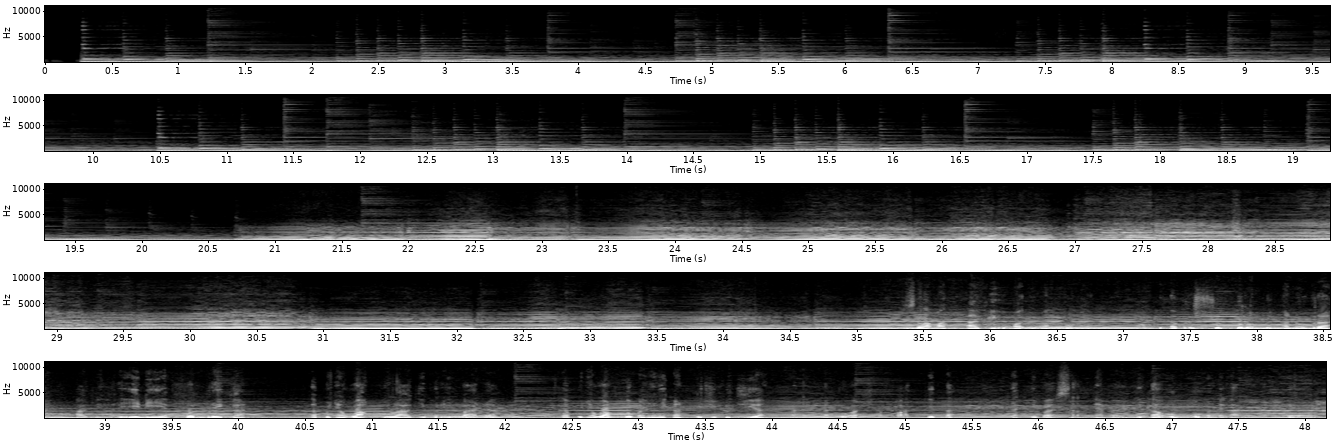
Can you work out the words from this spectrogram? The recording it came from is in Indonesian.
berus. Pagi umat-umat Tuhan. Kita bersyukur untuk anugerah pagi hari ini yang Tuhan berikan. Kita punya waktu lagi beribadah. Kita punya waktu menyanyikan puji-pujian, mendengarkan doa syafaat kita, dan tiba saatnya bagi kita untuk mendengarkan firman.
